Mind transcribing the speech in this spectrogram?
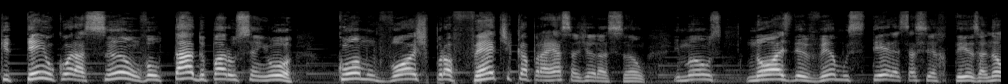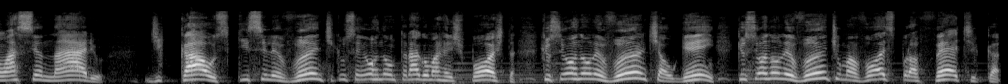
que tem o coração voltado para o Senhor, como voz profética para essa geração. Irmãos, nós devemos ter essa certeza. Não há cenário de caos que se levante, que o Senhor não traga uma resposta, que o Senhor não levante alguém, que o Senhor não levante uma voz profética.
